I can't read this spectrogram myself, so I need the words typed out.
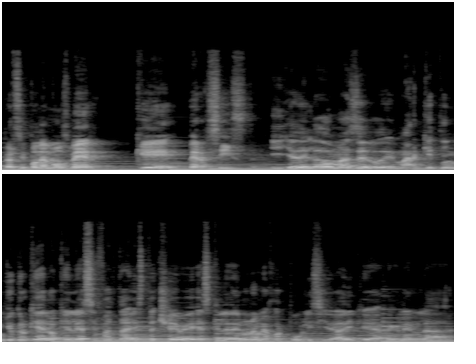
pero sí podemos ver que persiste. Y ya del lado más de lo de marketing, yo creo que lo que le hace falta a esta cheve es que le den una mejor publicidad y que arreglen la,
